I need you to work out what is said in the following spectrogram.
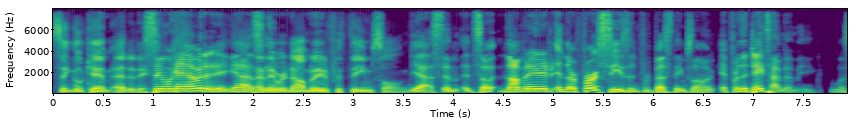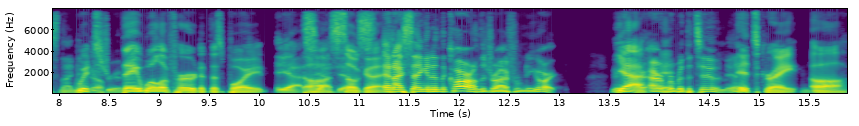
Single cam editing. single cam editing. Yes, and they were nominated for theme song. Yes, and, and so nominated in their first season for best theme song and for the daytime Emmy. Let's not get Which true. they will have heard at this point. yes, Oh, yes, so yes. good. And I sang it in the car on the drive from New York. Yeah. I, I remember the tune. Yeah. It's great. Oh,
